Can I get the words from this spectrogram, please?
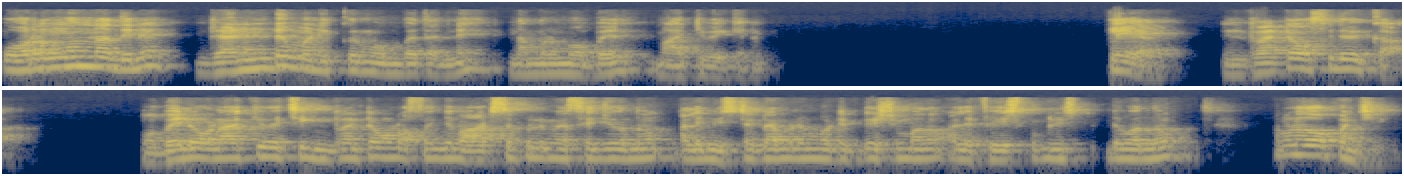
ഉറങ്ങുന്നതിന് രണ്ട് മണിക്കൂർ മുമ്പ് തന്നെ നമ്മൾ മൊബൈൽ മാറ്റി വെക്കണം. ക്ലിയർ ഇന്റർനെറ്റ് ഓഫ് ചെയ്ത് വെക്കുക മൊബൈൽ ഓൺ ആക്കി വെച്ച് ഇന്റർനെറ്റ് ഓൺ ഓഫ് ചെയ്ത് വാട്സപ്പിൽ മെസ്സേജ് വന്നു അല്ലെങ്കിൽ ഇൻസ്റ്റാഗ്രാമിൽ നോട്ടിഫിക്കേഷൻ വന്നു അല്ലെങ്കിൽ ഫേസ്ബുക്കിൽ ഇത് വന്നു നമ്മൾ ഓപ്പൺ ചെയ്യും.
